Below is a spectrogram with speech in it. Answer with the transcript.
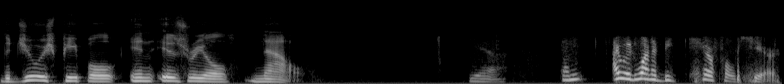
the Jewish people in Israel now? Yeah, and I would want to be careful here.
